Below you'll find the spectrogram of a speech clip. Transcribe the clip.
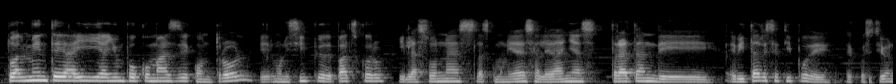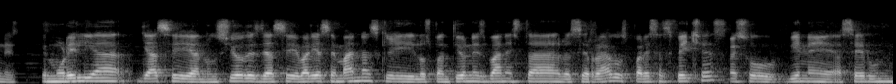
Actualmente hay, hay un poco más de control. El municipio de Pátzcuaro y las zonas, las comunidades aledañas tratan de evitar este tipo de cuestiones. En Morelia ya se anunció desde hace varias semanas que los panteones van a estar cerrados para esas fechas. Eso viene a ser un,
